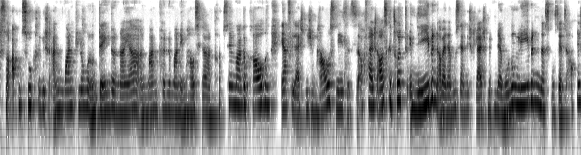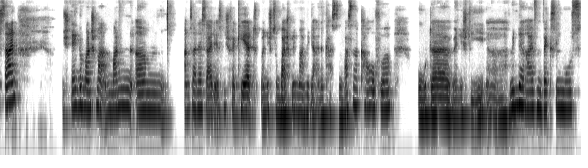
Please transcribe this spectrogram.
so ab und zu kriege ich Anwandlungen und denke, naja, ein Mann könnte man im Haus ja trotzdem mal gebrauchen. Ja, vielleicht nicht im Haus, nee, das ist auch falsch ausgedrückt, im Leben, aber der muss ja nicht gleich mit in der Wohnung leben, das muss jetzt auch nicht sein. Ich denke manchmal, ein Mann ähm, an seiner Seite ist nicht verkehrt, wenn ich zum Beispiel mal wieder eine Kasten Wasser kaufe oder wenn ich die äh, Winterreifen wechseln muss.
